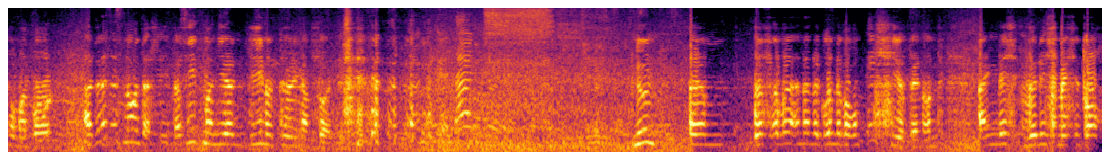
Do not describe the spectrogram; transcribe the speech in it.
kann man wohnen. Also das ist ein Unterschied. Das sieht man hier in Wien und Köln ganz deutlich. Nun, ähm, das ist aber einer der Gründe, warum ich hier bin. Und eigentlich würde ich mich doch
